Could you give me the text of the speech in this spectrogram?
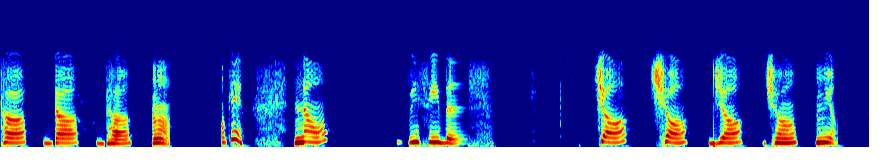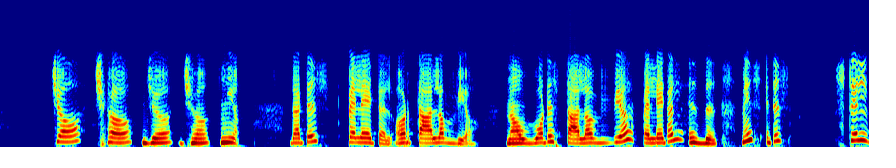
tha da dha na okay. Now we see this. Cha cha ja jha nya cha cha ja jha nya that is palatal or talavya. Now what is talavya? Palatal is this. Means it is still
